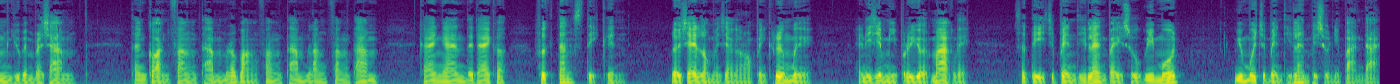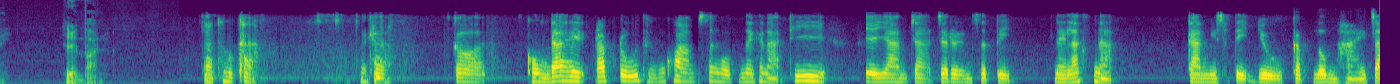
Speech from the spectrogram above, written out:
ำอยู่เป็นประจำทั้งก่อนฟังธรรมระหว่างฟังธรรมหลังฟังธรรม การงานใด ๆ ก็ฝึกตั้งสติขึ้น โดยใช้ลมหายใจของเราเป็นเครื่องมือ อันนี้จะมีประโยชน์มากเลย สติจะเป็นที่แล่นไปสู่วิมุตติวิมุตติจะเป็นที่แล่นไปสู่นิพพานได้เจริญพรสาธุค่ะนะคะก็คงได้รับรู้ถึงความสงบในขณะที่พยายามจะเจริญสติในลักษณะการมีสติอยู่กับลมหายใจ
